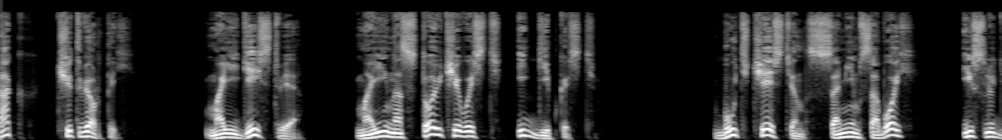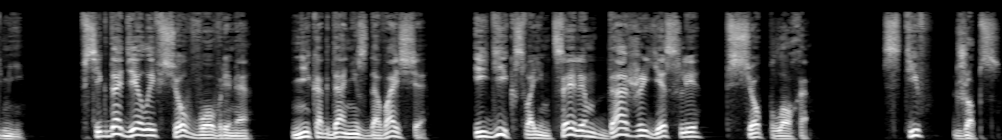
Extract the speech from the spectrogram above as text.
Шаг четвертый. Мои действия, мои настойчивость и гибкость. Будь честен с самим собой и с людьми. Всегда делай все вовремя. Никогда не сдавайся. Иди к своим целям, даже если все плохо. Стив Джобс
